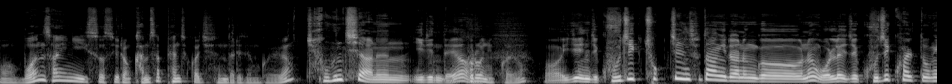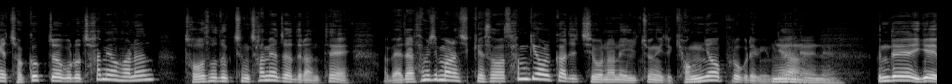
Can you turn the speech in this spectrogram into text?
어, 뭔 사연이 있어서 이런 감사 편지까지 전달이 된 거예요? 참 흔치 않은 일인데요. 그러니까요. 어, 이게 이제 구직 촉진 수당이라는 거는 원래 이제 구직 활동에 적극적으로 참여하는 저소득층 참여자들한테 매달 30만 원씩 해서 3개월까지 지원하는 일종의 이제 격려 프로그램입니다. 네네네. 네, 네. 근데 이게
